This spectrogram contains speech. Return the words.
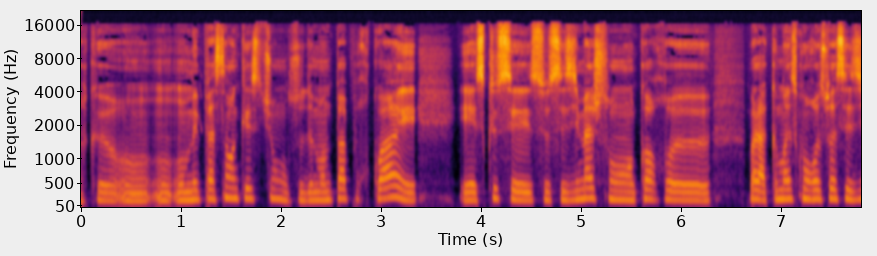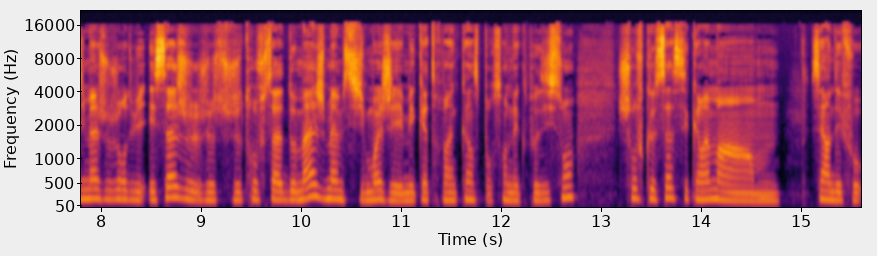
C'est-à-dire qu'on on, met pas ça en question, on se demande pas pourquoi et, est-ce que ces, ces, images sont encore euh, voilà comment est-ce qu'on reçoit ces images aujourd'hui? Et ça je, trouve ça dommage même si moi j'ai aimé 95% de l'exposition je trouve que ça c'est quand même un c'est un défaut.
